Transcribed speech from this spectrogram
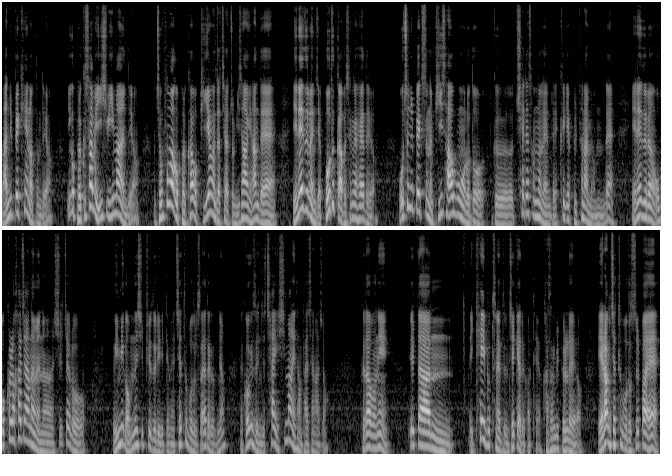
1600K는 어떤데요? 이거 벌크 사면 22만원인데요. 정품하고 벌크하고 비교하는 자체가 좀 이상하긴 한데 얘네들은 이제 보드값을 생각해야 돼요. 5600X는 B450으로도 그 최대 성능을 내는데 크게 불편함이 없는데 얘네들은 오버클럭 하지 않으면은 실제로 의미가 없는 CPU들이기 때문에 Z보드를 써야 되거든요. 거기서 이제 차익이 10만원 이상 발생하죠. 그러다 보니 일단 이 K 붙은 애들은 제껴야 될 것 같아요. 가성비 별로예요 얘랑 Z보드 쓸 바에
